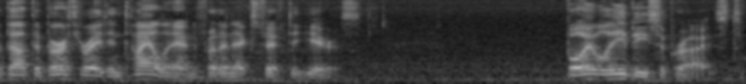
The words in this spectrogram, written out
about the birth rate in Thailand for the next 50 years? Boy will he be surprised.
